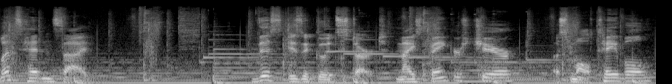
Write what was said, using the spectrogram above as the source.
Let's head inside. This is a good start. Nice banker's chair, a small table,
